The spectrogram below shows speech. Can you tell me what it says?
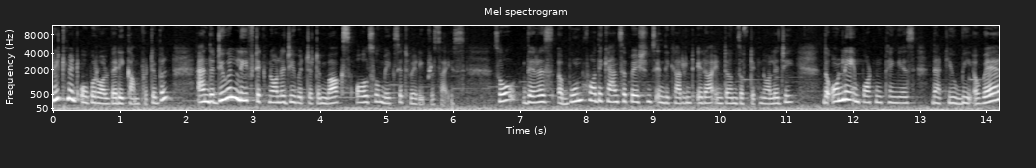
treatment overall very comfortable and the dual leaf technology which it embarks also makes it very precise. So there is a boon for the cancer patients in the current era in terms of technology. The only important thing is that you be aware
